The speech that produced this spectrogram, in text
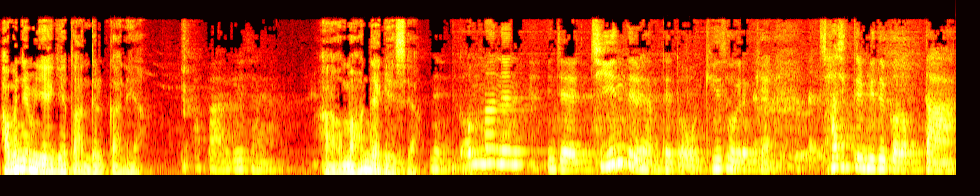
아버님이 얘기해도 안 될 거 아니야. 아빠 안 계셔요. 아, 엄마 혼자 계세요. 네. 엄마는 이제 지인들한테도 계속 이렇게 자식들 믿을 것 없다.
